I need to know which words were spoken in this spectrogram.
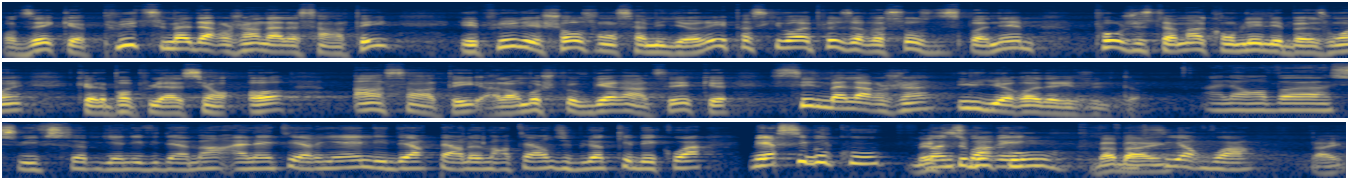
pour dire que plus tu mets d'argent dans la santé, et plus les choses vont s'améliorer parce qu'il va y avoir plus de ressources disponibles pour justement combler les besoins que la population a en santé. Alors moi, je peux vous garantir que s'il met l'argent, il y aura des résultats. Alors, on va suivre ça, bien évidemment. Alain Terrien, leader parlementaire du Bloc québécois. Merci beaucoup. Merci Bonne soirée. beaucoup. Bye-bye. Merci, au revoir. Bye.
